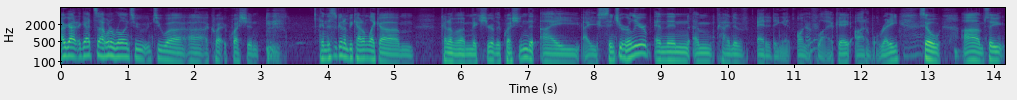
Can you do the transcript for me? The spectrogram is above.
I got I got uh, I want to roll into into uh, uh, a que- question, and this is going to be kind of like um kind of a mixture of the question that I I sent you earlier, and then I'm kind of editing it on the fly. Okay, audible, ready? So um so you,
